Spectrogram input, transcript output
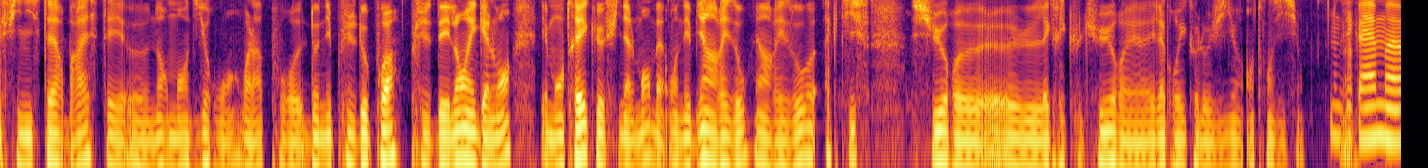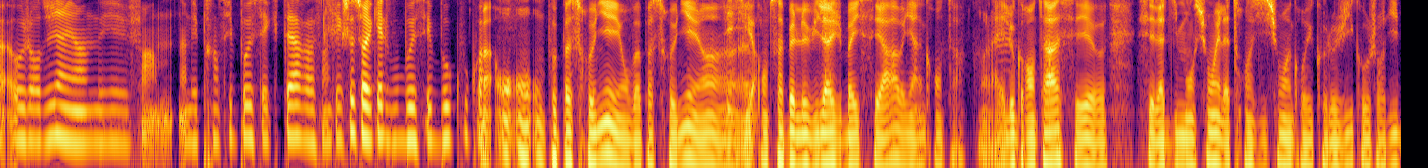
Finistère, Brest et Normandie, Rouen, voilà, pour donner plus de poids, plus d'élan également, et montrer que finalement, ben, on est bien un réseau, et un réseau actif sur euh, l'agriculture et, l'agroécologie en, transition. Donc c'est quand même euh, aujourd'hui un, des, un des principaux secteurs, quelque chose sur lequel vous bossez beaucoup. Quoi. Bah, on ne peut pas se renier et on ne va pas se renier. Hein. Quand on s'appelle le village ByCA, il y a un grand A. Voilà. Et le grand A, c'est euh, c'est la dimension et la transition agroécologique. Aujourd'hui,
